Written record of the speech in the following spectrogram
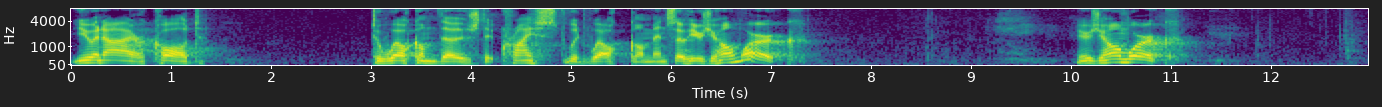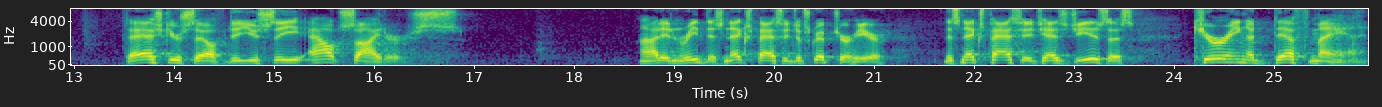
You and I are called to welcome those that Christ would welcome. And so here's your homework. Here's your homework. To ask yourself do you see outsiders? I didn't read this next passage of Scripture here. This next passage has Jesus curing a deaf man.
